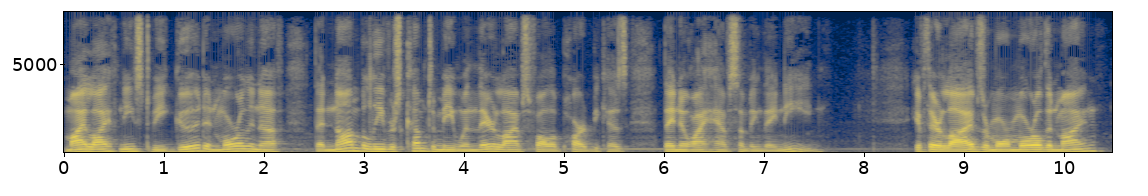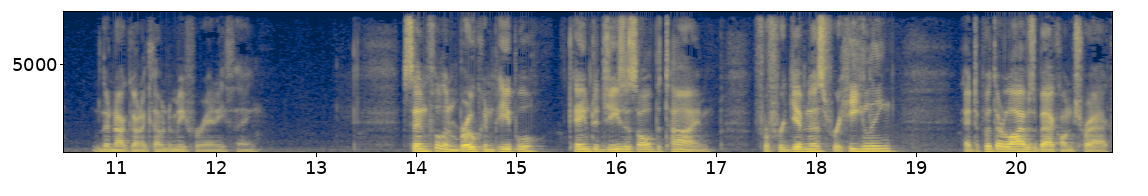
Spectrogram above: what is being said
My life needs to be good and moral enough that non believers come to me when their lives fall apart because they know I have something they need. If their lives are more moral than mine, they're not going to come to me for anything. Sinful and broken people came to Jesus all the time for forgiveness, for healing, and to put their lives back on track.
